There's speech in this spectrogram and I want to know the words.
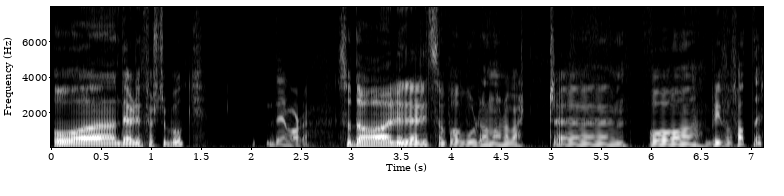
Og det er din første bok. Det var det. Så da lurer jeg litt sånn på hvordan har det vært eh, å bli forfatter?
